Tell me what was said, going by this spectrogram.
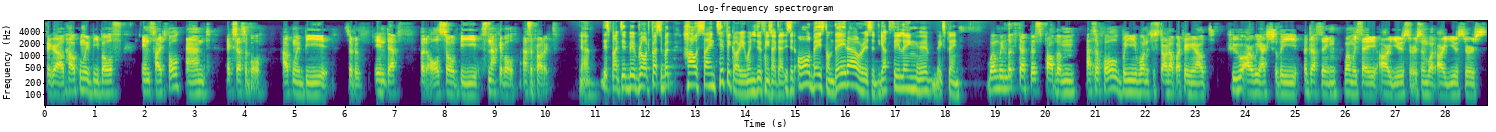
figure out how can we be both insightful and accessible? How can we be sort of in depth but also be snackable as a product. Yeah, this might be a broad question, but how scientific are you when you do things like that? Is it all based on data or is it gut feeling? Uh, explain. When we looked at this problem as a whole, we wanted to start out by figuring out who are we actually addressing when we say our users and what our users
